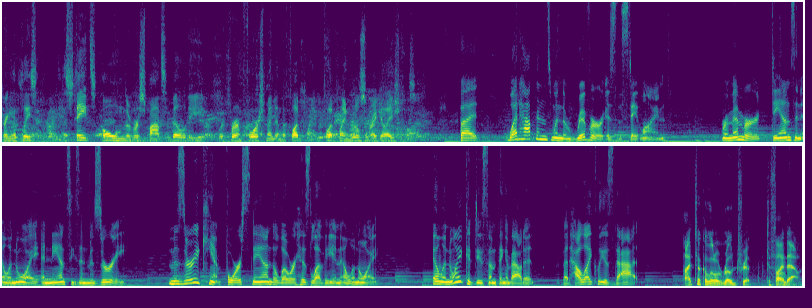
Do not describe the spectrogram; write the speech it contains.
bring the police. The states own the responsibility for enforcement in the floodplain, floodplain rules and regulations. But what happens when the river is the state line? Remember, Dan's in Illinois and Nancy's in Missouri. Missouri can't force Dan to lower his levee in Illinois. Illinois could do something about it, but how likely is that? I took a little road trip to find out.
